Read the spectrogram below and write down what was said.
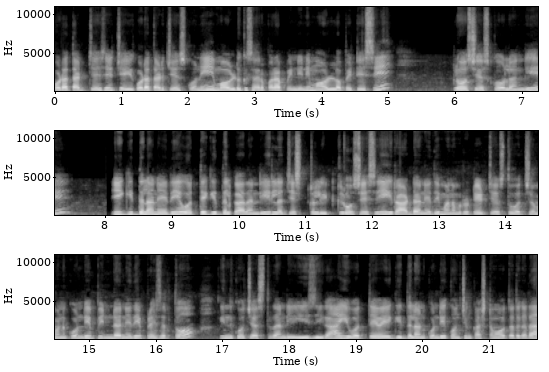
కూడా తడి చేసి చెయ్యి కూడా తడి చేసుకొని మౌల్డ్కి సరిపడా పిండిని మౌల్డ్లో పెట్టేసి క్లోజ్ చేసుకోవాలండి. ఈ గిద్దలు అనేది ఒత్తే గిద్దలు కాదండి. ఇలా జస్ట్ లిట్ క్లోజ్ చేసి ఈ రాడ్ అనేది మనం రొటేట్ చేస్తూ వచ్చామనుకోండి పిండి అనేది ప్రెషర్తో కిందికి వచ్చేస్తుందండి ఈజీగా. ఈ ఒత్తే గిద్దలు అనుకోండి కొంచెం కష్టం అవుతుంది కదా.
